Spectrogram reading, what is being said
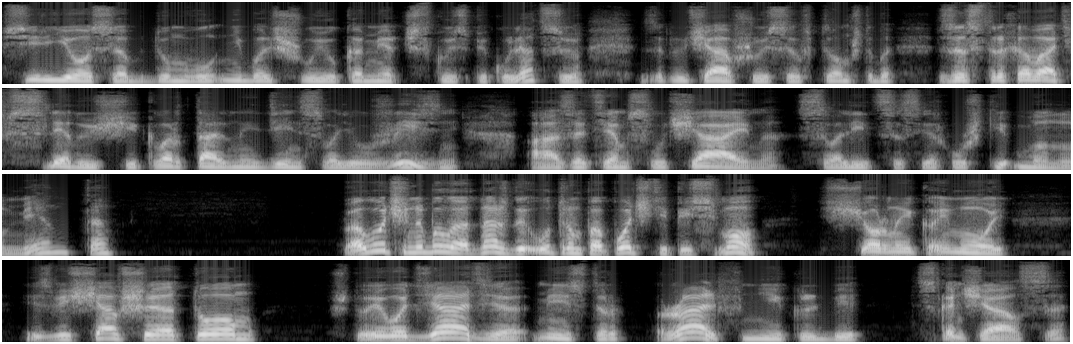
всерьез обдумывал небольшую коммерческую спекуляцию, заключавшуюся в том, чтобы застраховать в следующий квартальный день свою жизнь, а затем случайно свалиться с верхушки монумента, Получено было однажды утром по почте письмо с черной каймой, извещавшее о том, что его дядя, мистер Ральф Никльби, скончался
